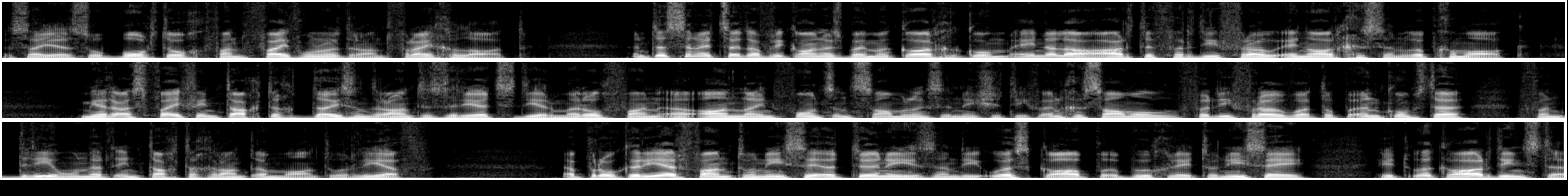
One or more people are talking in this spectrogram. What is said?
Sy is op borgtog van R500 vrygelaat. Intussen het Suid-Afrikaners bymekaar gekom en hulle harte vir die vrou en haar gesin oopgemaak. Meer as R85000 is reeds deur middel van 'n aanlyn fondsinsamelingsinisiatief ingesamel vir die vrou wat op inkomste van R380 'n maand oorleef. 'n Prokureur van Tonise Attorneys in die Oos-Kaap, Boegre Tonise, het ook haar dienste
